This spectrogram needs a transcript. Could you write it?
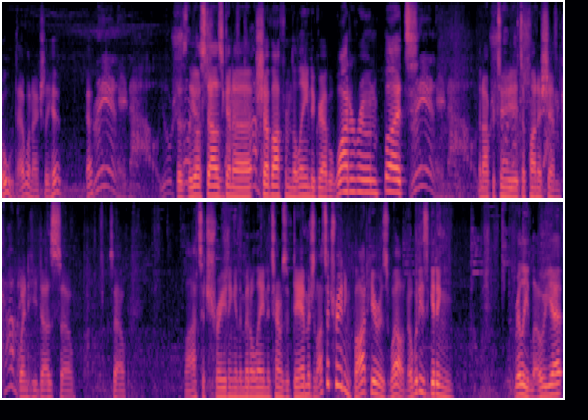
Oh, that one actually hit. Really now? You Because Leo Styles gonna shove off from the lane to grab a water rune, but an opportunity to punish him when he does so. So, lots of trading in the middle lane in terms of damage. Lots of trading bot here as well. Nobody's getting really low yet,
